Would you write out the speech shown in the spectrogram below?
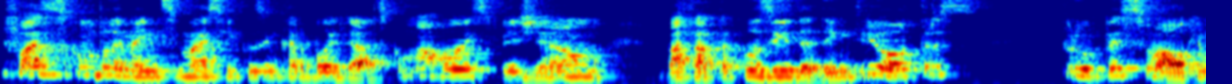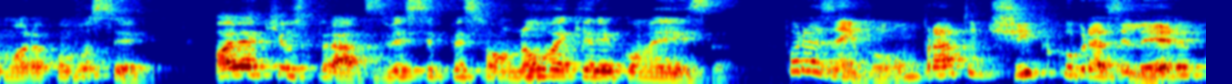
e faz os complementos mais ricos em carboidratos, como arroz, feijão, batata cozida, dentre outros, para o pessoal que mora com você. Olha aqui os pratos, vê se o pessoal não vai querer comer isso. Por exemplo, um prato típico brasileiro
